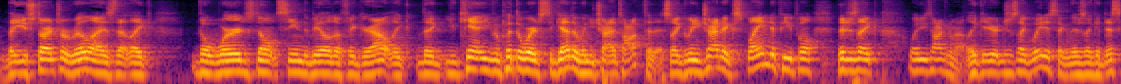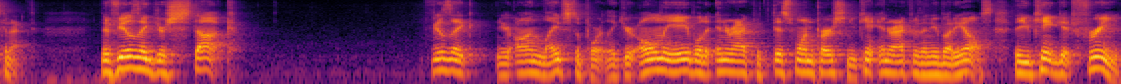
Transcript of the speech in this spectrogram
But you start to realize that, like, the words don't seem to be able to figure out like the you can't even put the words together when you try to talk to this. Like when you try to explain to people they're just like what are you talking about? Like you're just like wait a second there's like a disconnect. It feels like you're stuck. Feels like you're on life support like you're only able to interact with this one person. You can't interact with anybody else that you can't get free.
